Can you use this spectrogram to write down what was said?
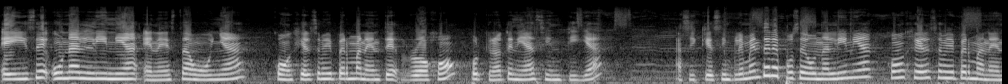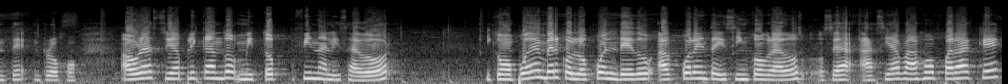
e hice una línea en esta uña con gel semipermanente rojo porque no tenía cintilla. Así que simplemente le puse una línea con gel semipermanente rojo. Ahora estoy aplicando mi top finalizador. Y como pueden ver coloco el dedo a 45 grados, o sea hacia abajo para que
